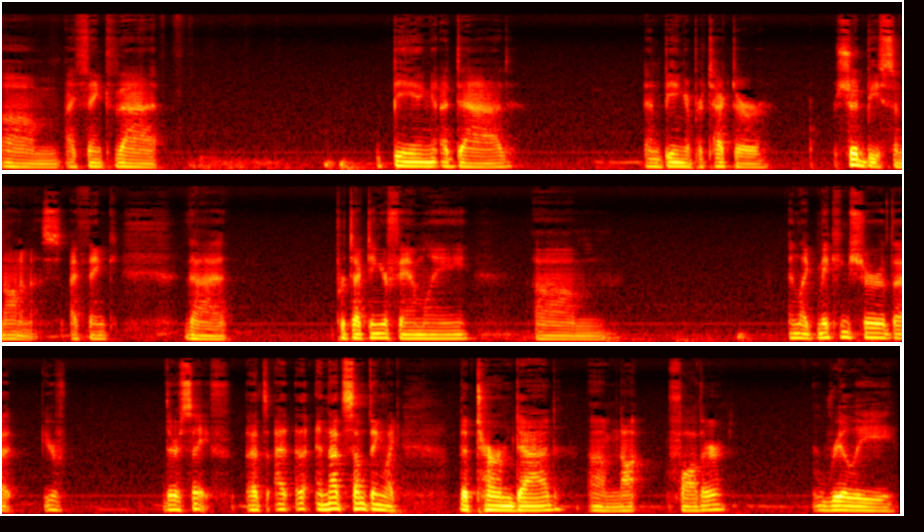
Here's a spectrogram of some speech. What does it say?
Um, I think that being a dad and being a protector should be synonymous. I think that protecting your family um, and like making sure that you're they're safe. That's and that's something like the term dad, um, not father, really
